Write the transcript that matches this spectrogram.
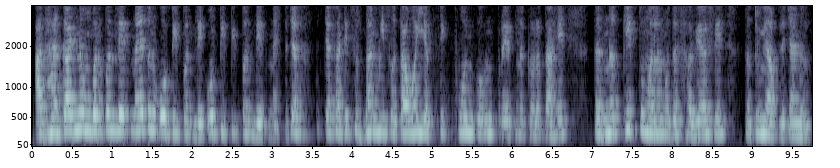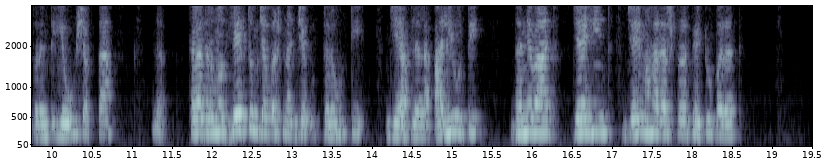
आधार कार्ड नंबर पण देत नाहीत आणि ओटी पण दे ओटीपी पण देत नाहीत. त्याच्या त्याच्यासाठी सुद्धा मी स्वतः वैयक्तिक फोन करून प्रयत्न करत आहे. तर नक्कीच तुम्हाला मदत हवी असेल तर तुम्ही आपल्या चॅनलपर्यंत येऊ शकता. चला तर मग हेच तुमच्या प्रश्नांचे उत्तरं होती जे आपल्याला आली होती. धन्यवाद. जय हिंद. जय महाराष्ट्र. भेटू परत.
